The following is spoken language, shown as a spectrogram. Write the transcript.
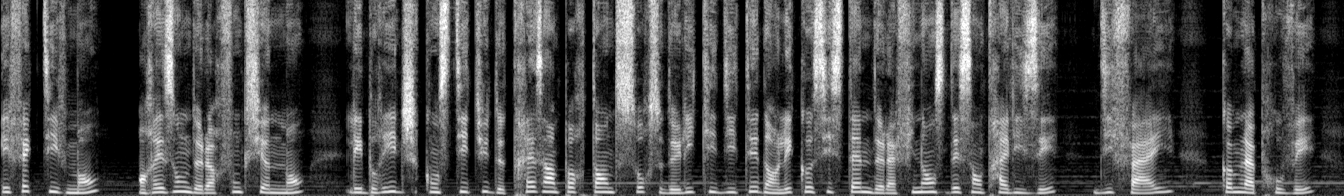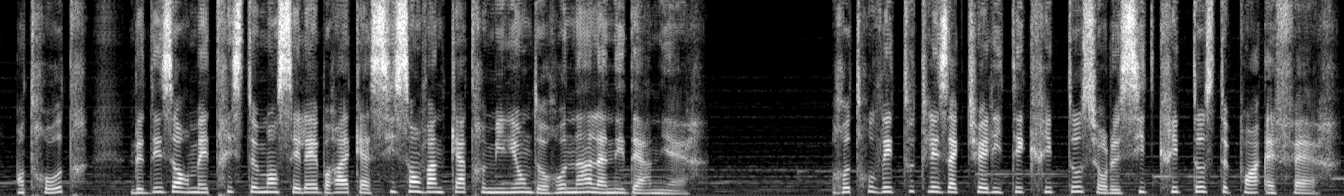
Effectivement, en raison de leur fonctionnement, les bridges constituent de très importantes sources de liquidités dans l'écosystème de la finance décentralisée, DeFi, comme l'a prouvé, entre autres, le désormais tristement célèbre hack à 624 millions de ronins l'année dernière. Retrouvez toutes les actualités crypto sur le site cryptost.fr.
